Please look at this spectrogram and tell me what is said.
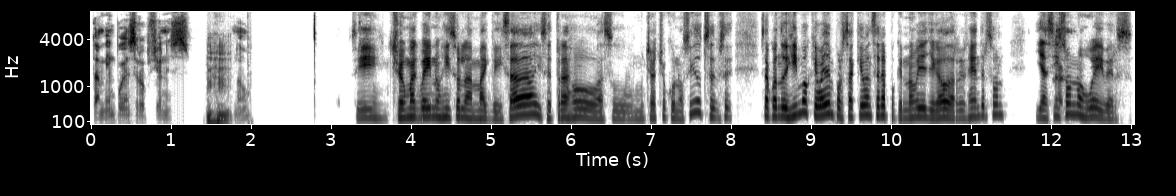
también pueden ser opciones, ¿no? Sí, Sean McVay nos hizo la McVayzada y se trajo a su muchacho conocido. o sea, cuando dijimos que vayan por Zach Evans era porque no había llegado Darrell Henderson y así son los waivers.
